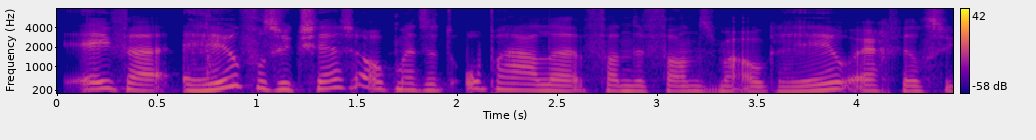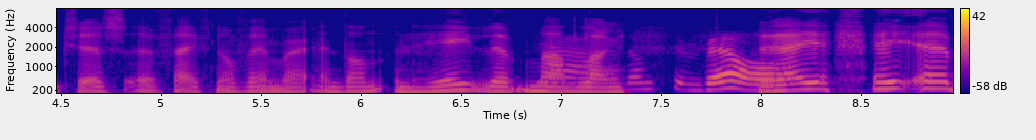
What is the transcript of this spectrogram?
Eva, heel veel succes ook met het ophalen van de fans, maar ook heel erg veel succes uh, 5 november en dan een hele maand ja, lang dankjewel. rijden. Hey,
